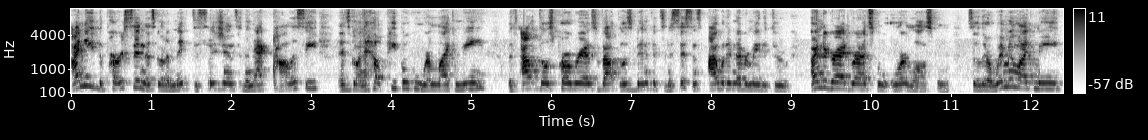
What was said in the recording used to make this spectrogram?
I need the person that's going to make decisions and enact policy that's going to help people who are like me. Without those programs, without those benefits and assistance, I would have never made it through undergrad, grad school, or law school. So there are women like me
